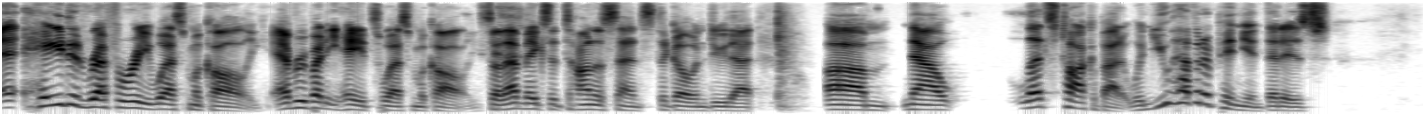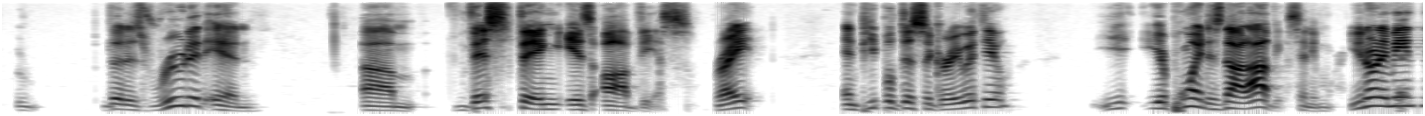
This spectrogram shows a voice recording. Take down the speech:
eh, hated referee Wes McCauley. Everybody hates Wes McCauley, so that makes a ton of sense to go and do that. Um, now, let's talk about it. When you have an opinion that is that is rooted in um, this thing is obvious, right? And people disagree with you, y- your point is not obvious anymore. You know what I mean?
